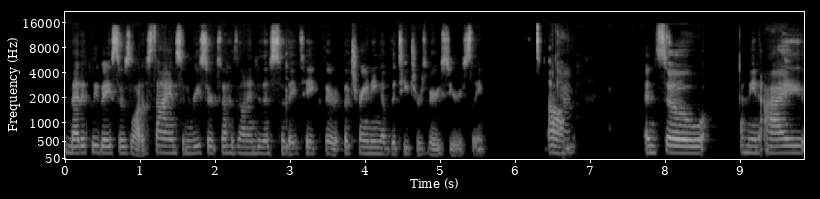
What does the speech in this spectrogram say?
medically based. There's a lot of science and research that has gone into this, so they take their the training of the teachers very seriously. Um, Okay. And so, I mean, I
